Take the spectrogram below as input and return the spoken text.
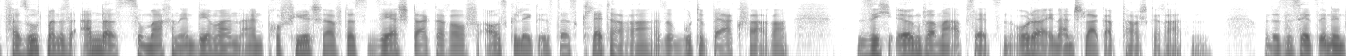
versucht man es anders zu machen, indem man ein Profil schafft, das sehr stark darauf ausgelegt ist, dass Kletterer, also gute Bergfahrer, sich irgendwann mal absetzen oder in einen Schlagabtausch geraten. Und das ist jetzt in den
